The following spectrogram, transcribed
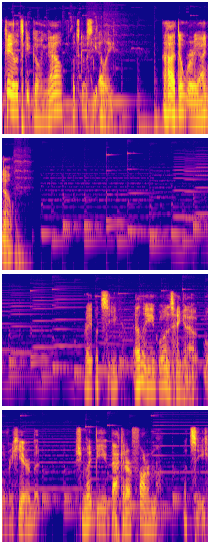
Okay, let's get going now. Let's go see Ellie. Haha, don't worry, I know. Right, let's see. Ellie was hanging out over here, but she might be back at our farm. Let's see.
